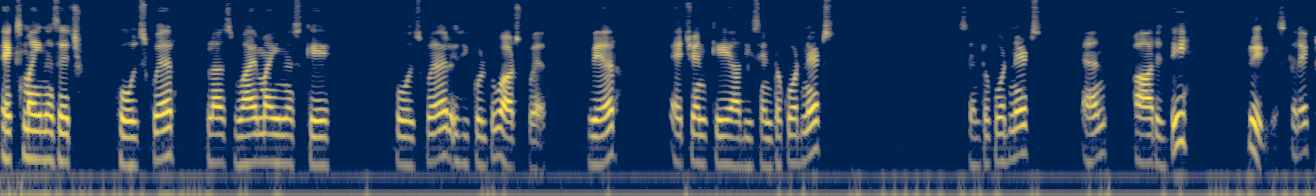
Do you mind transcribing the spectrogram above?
x minus h whole square plus y minus k whole square is equal to r square where h and k are the center coordinates center coordinates and r is the radius correct?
